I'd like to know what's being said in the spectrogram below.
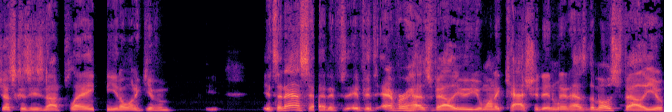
just because he's not playing. You don't want to give him it's an asset. If if it ever has value, you want to cash it in when it has the most value,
